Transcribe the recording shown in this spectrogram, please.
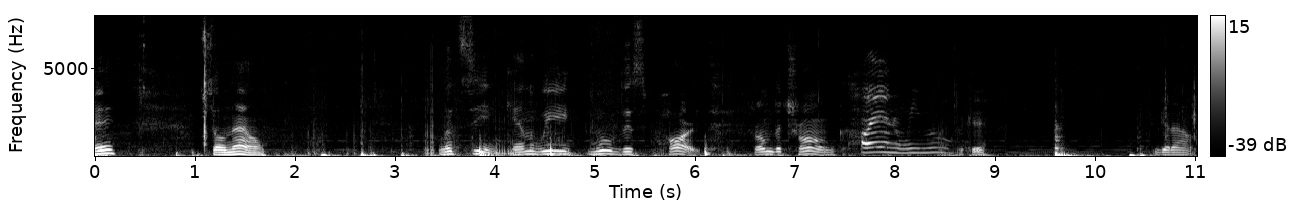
Okay, so now let's see, can we move this part from the trunk? Can we move? Okay, get out.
